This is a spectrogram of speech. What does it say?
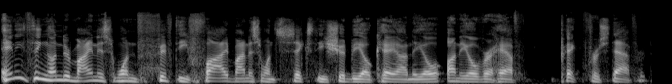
Anything under minus 155, minus 160 should be okay on the on the over half pick for Stafford.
